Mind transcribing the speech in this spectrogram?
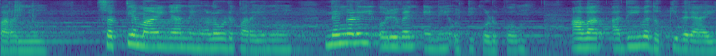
പറഞ്ഞു സത്യമായി ഞാൻ നിങ്ങളോട് പറയുന്നു നിങ്ങളിൽ ഒരുവൻ എന്നെ ഒറ്റിക്കൊടുക്കും. അവർ അതീവ ദുഃഖിതരായി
